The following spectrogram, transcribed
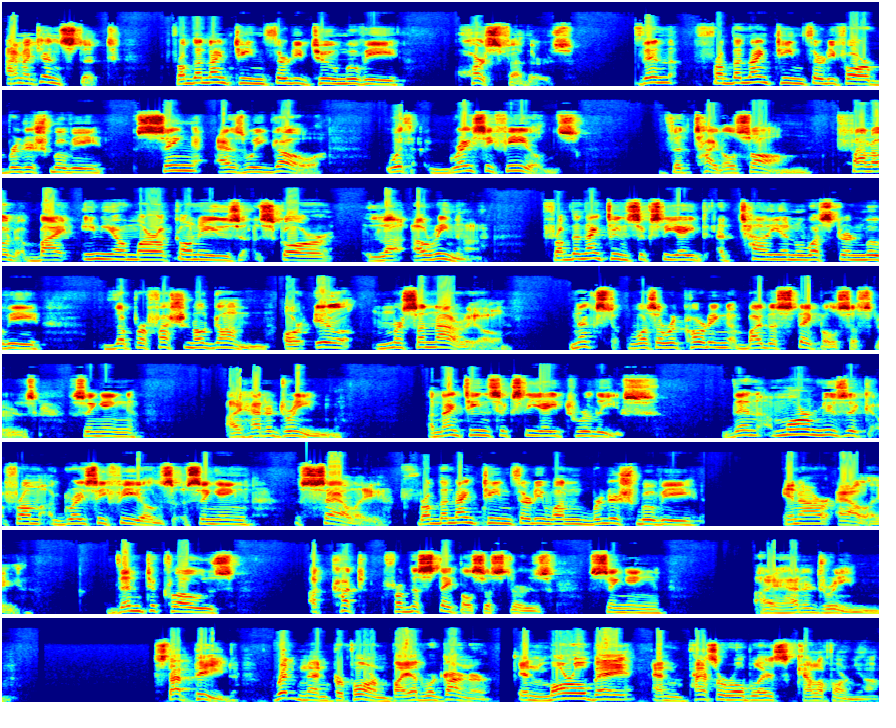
I'm Against It from the 1932 movie Horse Feathers. Then from the 1934 British movie Sing As We Go with Gracie Fields, the title song, followed by Ennio Morricone's score La Arena from the 1968 Italian Western movie The Professional Gun or Il Mercenario. Next was a recording by the Staple Sisters singing I Had a Dream, a 1968 release. Then more music from Gracie Fields singing Sally from the 1931 British movie in our alley. Then to close, a cut from the Staple Sisters singing I Had a Dream. Stampede, written and performed by Edward Garner in Morro Bay and Paso Robles, California.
